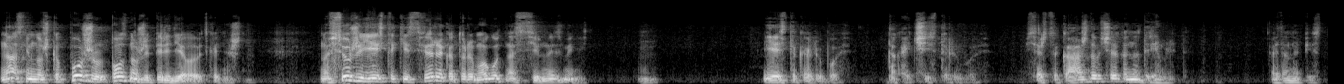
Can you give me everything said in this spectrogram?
Нас немножко позже, поздно уже переделывать, конечно. Но все же есть такие сферы, которые могут нас сильно изменить. Есть такая любовь, такая чистая любовь. В сердце каждого человека она дремлет. Это написано.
